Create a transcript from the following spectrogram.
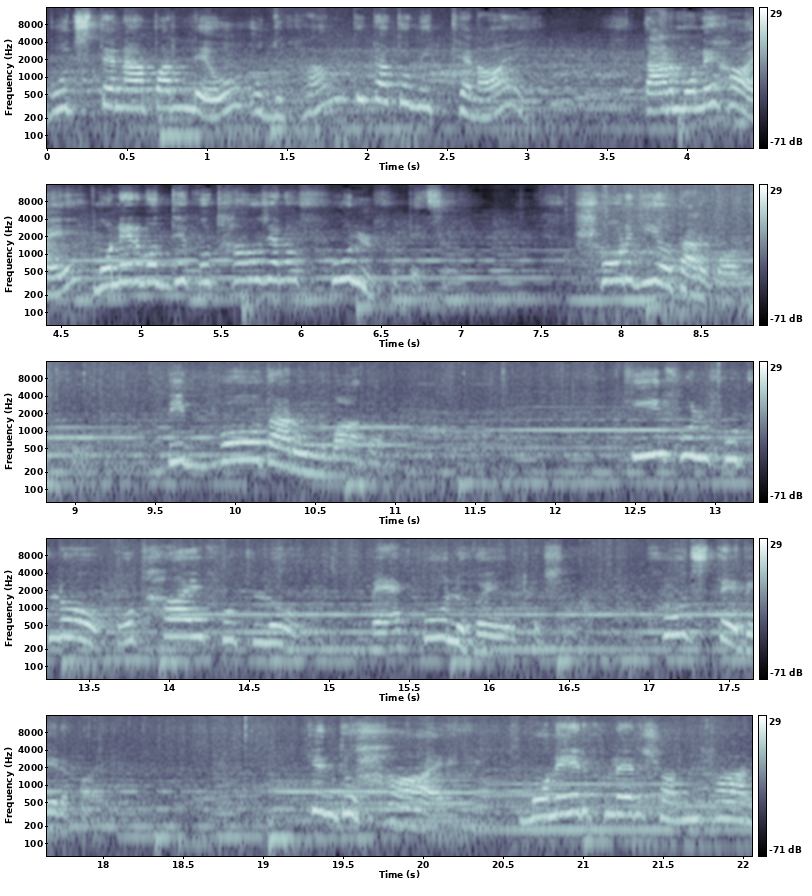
বুঝতে না পারলেও উদ্ভ্রান্তিটা তো মিথ্যে নয়। তার মনে হয় মনের মধ্যে কোথাও যেন ফুল ফুটেছে। স্বর্গীয় তার গন্ধ, দিব্য তার উন্মাদন। কি ফুল ফুটলো, কোথায় ফুটলো? ব্যাকুল হয়ে ওঠে সে, খুঁজতে বের হয়। কিন্তু হায়, মনের ফুলের সন্ধান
